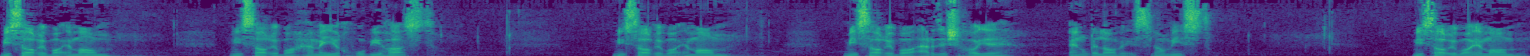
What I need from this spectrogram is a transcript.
میثاق با امام میثاق با همه خوبی هاست. میثاق با امام میثاق با ارزش های انقلاب اسلامی است. میثاق با امام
